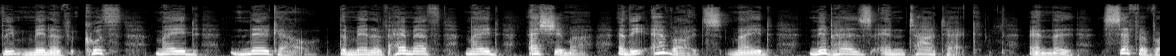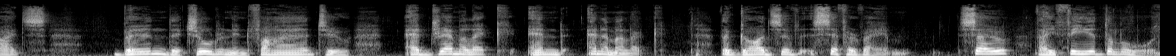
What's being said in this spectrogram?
the men of Cuth made Nergal, the men of Hamath made Ashima, and the Avites made Nibhaz and Tartak, and the Sepharvites burned their children in fire to Adramelech and Anamelech, the gods of Sepharvaim. So they feared the Lord,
